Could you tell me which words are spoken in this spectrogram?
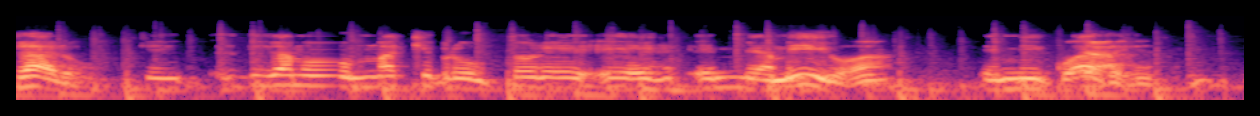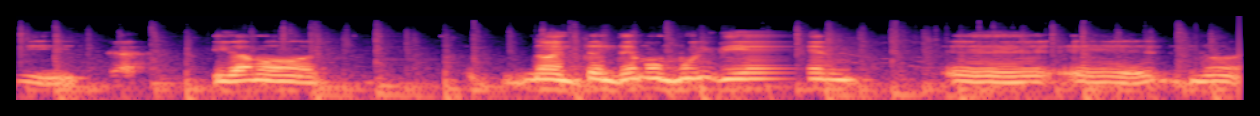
Claro, que digamos, más que productor, es, es- es mi amigo, ¿ah? es mi cuate. Y, Ya. digamos, nos entendemos muy bien, eh, eh, no-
